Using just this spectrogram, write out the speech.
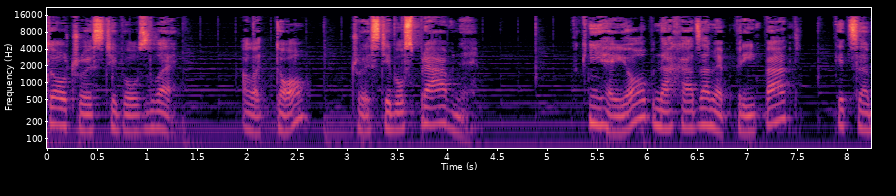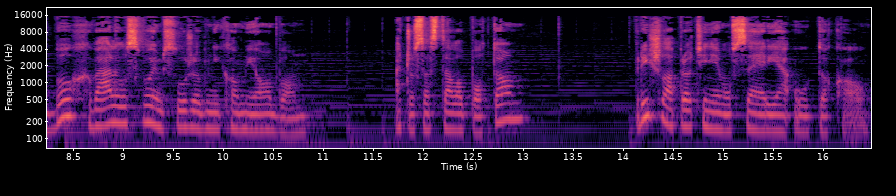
to, čo je s tebou zlé, ale to, čo je s tebou správne. V knihe Job nachádzame prípad, keď sa Boh chválil svojim služobníkom Jobom. A čo sa stalo potom? Prišla proti nemu séria útokov.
